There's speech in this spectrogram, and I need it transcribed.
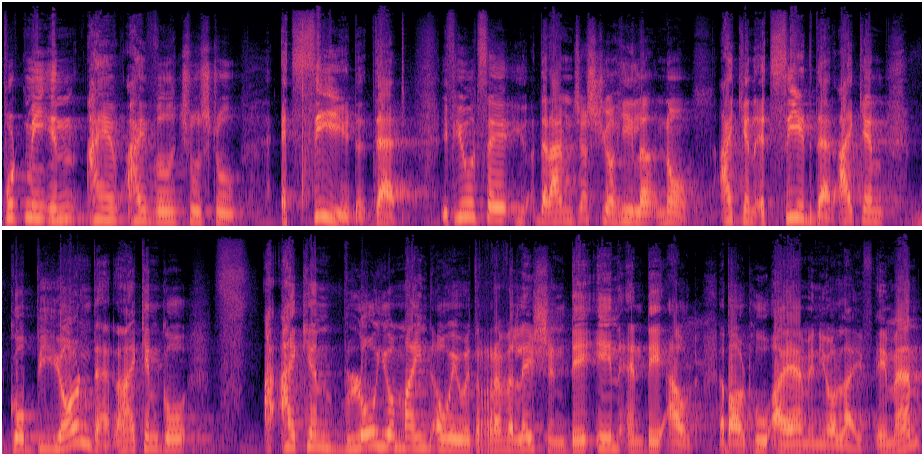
put me in, I, I will choose to exceed that. If you would say that I'm just your healer, no, I can exceed that. I can go beyond that and I can go I can blow your mind away with revelation day in and day out about who I am in your life. Amen.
